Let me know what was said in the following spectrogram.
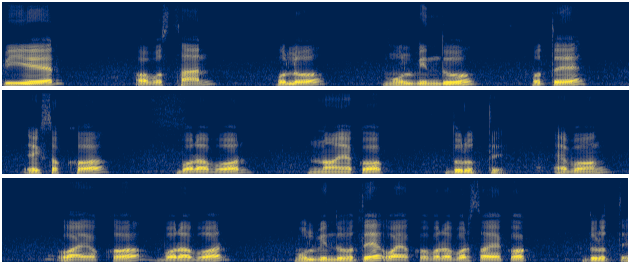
পি এর অবস্থান হলো মূলবিন্দু হতে এক্স অক্ষ বরাবর নয় একক দূরত্বে এবং ওয়াই অক্ষ বরাবর মূলবিন্দু হতে ওয়াই অক্ষ বরাবর ছয় একক দূরত্বে।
